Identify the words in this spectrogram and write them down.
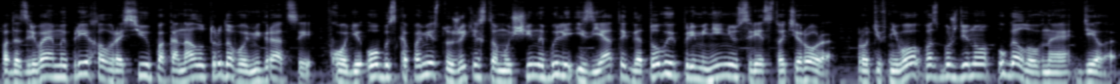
Подозреваемый приехал в Россию по каналу трудовой миграции. В ходе обыска по месту жительства мужчины были изъяты готовые к применению средства террора. Против него возбуждено уголовное дело.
